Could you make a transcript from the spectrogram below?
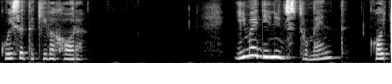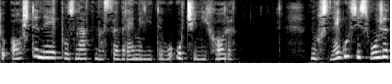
кои са такива хора? Има един инструмент, който още не е познат на съвременните учени хора, но с него си служат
